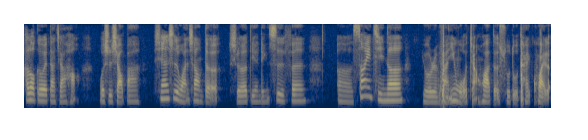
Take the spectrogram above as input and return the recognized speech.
Hello，各位大家好，我是小八，现在是晚上的十二点零四分。呃，上一集呢，有人反映我讲话的速度太快了。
